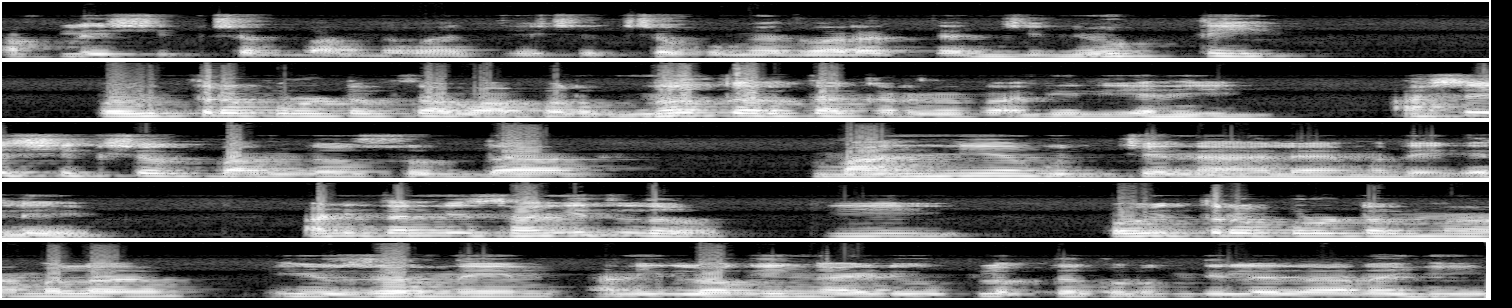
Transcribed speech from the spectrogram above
आपले शिक्षक बांधव आहेत जे शिक्षक उमेदवार आहेत त्यांची नियुक्ती पवित्र पोर्टलचा वापर न करता करण्यात आलेली आहे असे शिक्षक बांधव सुद्धा मान्य उच्च न्यायालयामध्ये गेले. आणि त्यांनी सांगितलं की पवित्र पोर्टलनं आम्हाला युजर नेम आणि लॉगिंग आय डी उपलब्ध करून दिलेला नाही.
